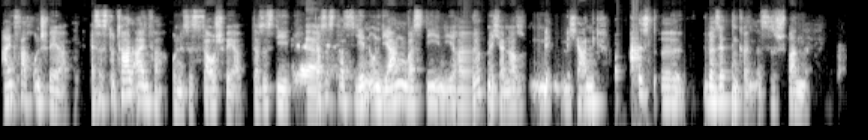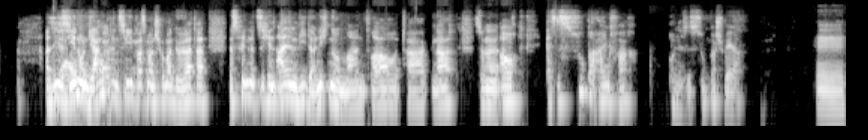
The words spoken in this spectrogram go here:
Einfach und schwer. Es ist total einfach und es ist sauschwer. Das ist die, ja. das ist das Yin und Yang, was die in ihrer Wirkmechanik alles äh, übersetzen können. Das ist das Spannende. Also dieses ja, Yin- und Yang-Prinzip, was man schon mal gehört hat, das findet sich in allem wieder. Nicht nur Mann, Frau, Tag, Nacht, sondern auch, es ist super einfach und es ist super schwer. Hm.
